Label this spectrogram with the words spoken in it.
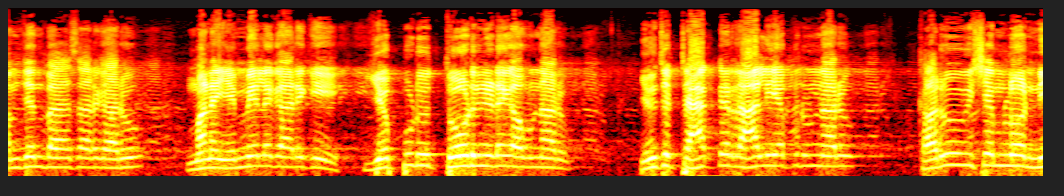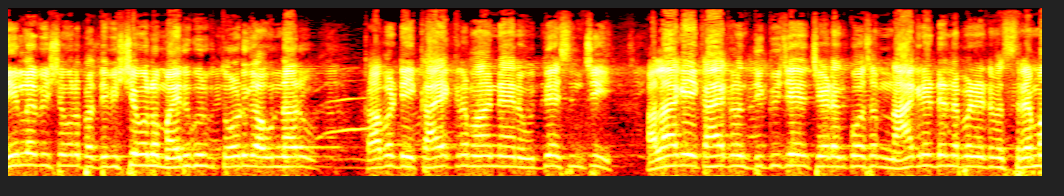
అంజన్ బాయ్ సార్ గారు మన ఎమ్మెల్యే గారికి ఎప్పుడు తోడునిడగా ఉన్నారు. ఎందుకంటే ట్రాక్టర్ ర్యాలీ ఎప్పుడు ఉన్నారు. కరువు విషయంలో నీళ్ళ విషయంలో ప్రతి విషయంలో మైదుగురికి తోడుగా ఉన్నారు. కాబట్టి ఈ కార్యక్రమాన్ని ఆయన ఉద్దేశించి అలాగే ఈ కార్యక్రమం దిగ్విజయం చేయడం కోసం నాగిరెడ్డి అన్న శ్రమ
